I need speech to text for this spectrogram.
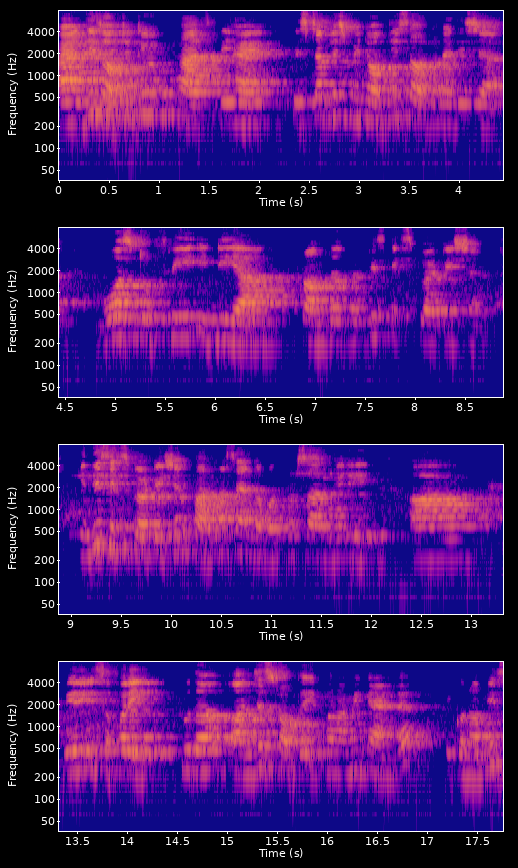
and this objective has behind the establishment of this organization was to free India from the British exploitation. In this exploitation, farmers and the workers are very, uh, very suffering to the unjust of the economic and uh, economics,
